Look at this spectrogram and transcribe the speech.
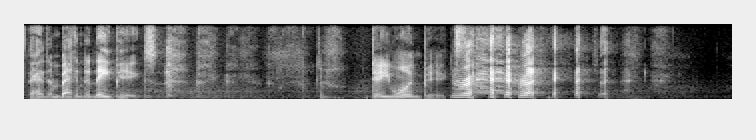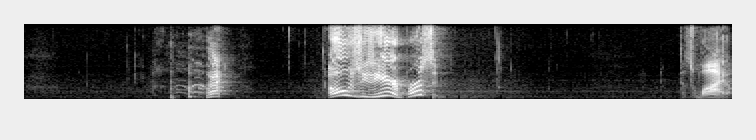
They had them back in the day pigs. Day one pigs. Right, right. oh, she's here in person. That's wild.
